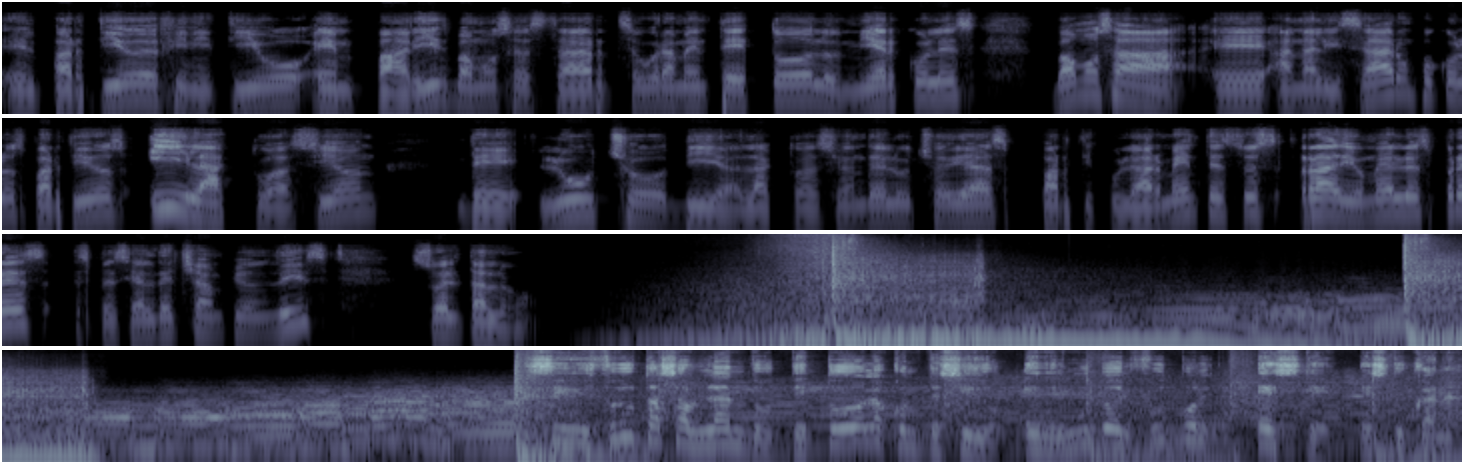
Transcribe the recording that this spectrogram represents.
el partido definitivo en París. Vamos a estar seguramente todos los miércoles. Vamos a eh, analizar un poco los partidos y la actuación de Lucho Díaz, la actuación de Lucho Díaz particularmente. Esto es Radio Melo Express, especial de Champions League. Suéltalo. Si disfrutas hablando de todo lo acontecido en el mundo del fútbol, este es tu canal.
